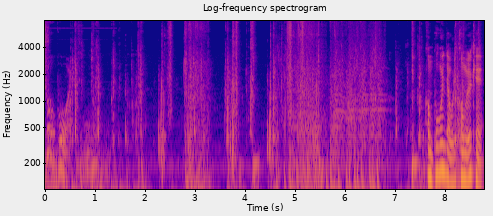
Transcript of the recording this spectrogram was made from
Special point. 검 보고 있냐 우리 검 왜 이렇게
